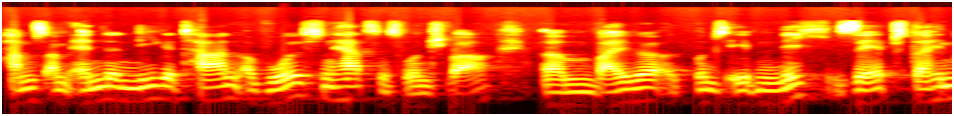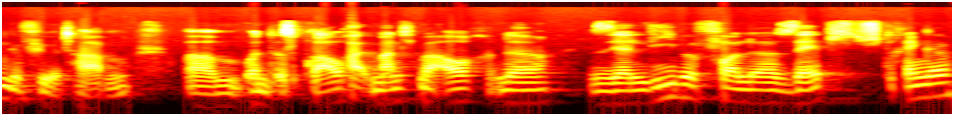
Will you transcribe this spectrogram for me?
haben es am Ende nie getan, obwohl es ein Herzenswunsch war, ähm, weil wir uns eben nicht selbst dahin geführt haben. Ähm, und es braucht halt manchmal auch eine sehr liebevolle Selbststrenge,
